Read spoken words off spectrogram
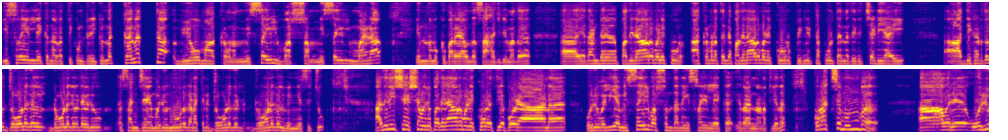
ഇസ്രയേലിലേക്ക് നടത്തിക്കൊണ്ടിരിക്കുന്ന കനത്ത വ്യോമാക്രമണം മിസൈൽ വർഷം മിസൈൽ മഴ എന്ന് നമുക്ക് പറയാവുന്ന സാഹചര്യം. അത് ഏതാണ്ട് പതിനാറ് മണിക്കൂർ ആക്രമണത്തിന്റെ പതിനാറ് മണിക്കൂർ പിന്നിട്ടപ്പോൾ തന്നെ തിരിച്ചടിയായി. ആദ്യഘട്ടത്തിൽ ഡ്രോണുകൾ ഡ്രോണുകളുടെ ഒരു സഞ്ചയം ഒരു നൂറുകണക്കിന് ഡ്രോണുകൾ ഡ്രോണുകൾ വിന്യസിച്ചു. അതിനുശേഷം ഒരു പതിനാറ് മണിക്കൂർ എത്തിയപ്പോഴാണ് ഒരു വലിയ മിസൈൽ വർഷം തന്നെ ഇസ്രയേലിലേക്ക് ഇറാൻ നടത്തിയത്. കുറച്ച് മുമ്പ് അവർ ഒരു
